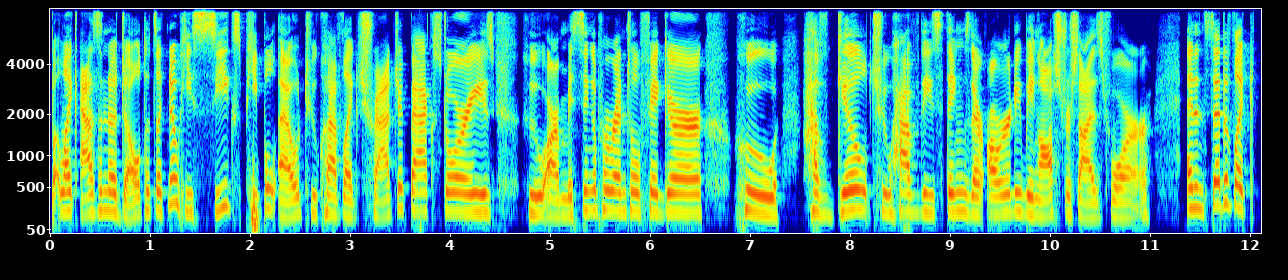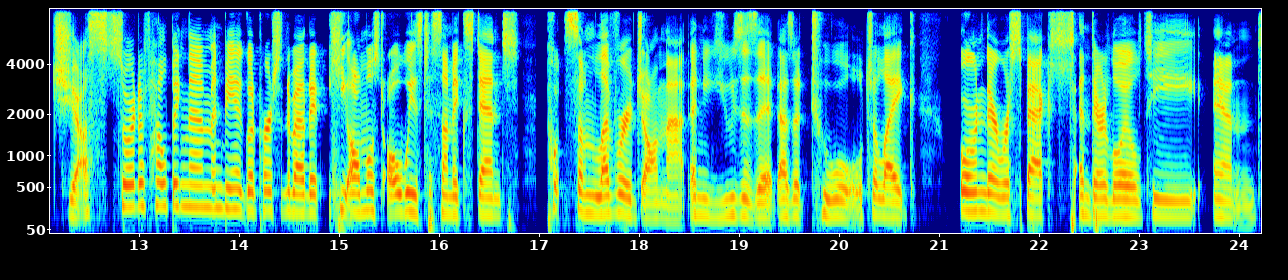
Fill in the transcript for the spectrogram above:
But like as an adult, it's like no, he seeks people out who have like tragic backstories, who are missing a parental figure, who have guilt, who have these things they're already being ostracized for. And instead of like just sort of helping them and being a good person about it, he almost always to some extent puts some leverage on that and uses it as a tool to like earn their respect and their loyalty and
